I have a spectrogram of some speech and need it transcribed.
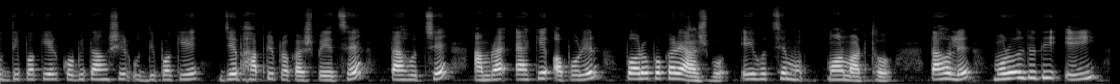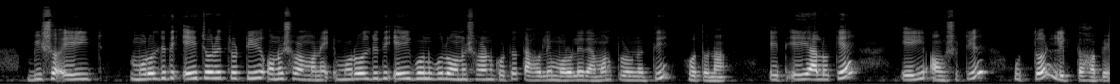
উদ্দীপকের কবিতাংশের উদ্দীপকে যে ভাবটি প্রকাশ পেয়েছে, তা হচ্ছে, আমরা একে অপরের পরোপকারে আসব, এই হচ্ছে মর্মার্থ। তাহলে মোরল যদি এই বিষয় এই, মোরল যদি এই চরিত্রটি অনুসরণ মানে মোরল যদি এই গুণগুলো অনুসরণ করতো, তাহলে মোরলের এমন পরিণতি হতো না। এই আলোকে এই অংশটির উত্তর লিখতে হবে।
